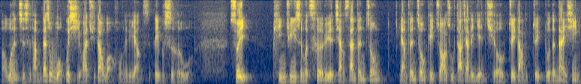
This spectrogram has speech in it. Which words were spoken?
啊，我很支持他们。但是我不喜欢去当网红那个样子，那也不适合我。所以平均什么策略，讲三分钟、两分钟可以抓住大家的眼球，最大的、最多的耐性。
